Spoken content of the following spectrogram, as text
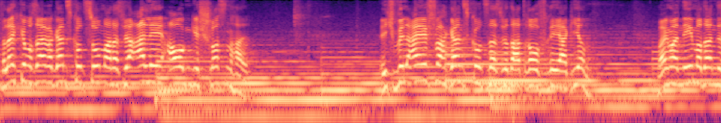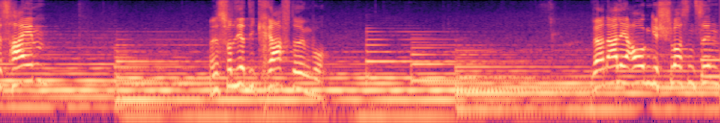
Vielleicht können wir es einfach ganz kurz so machen, dass wir alle Augen geschlossen halten. Ich will einfach ganz kurz, dass wir darauf reagieren. Manchmal nehmen wir dann das Heim und es verliert die Kraft irgendwo. Während alle Augen geschlossen sind,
